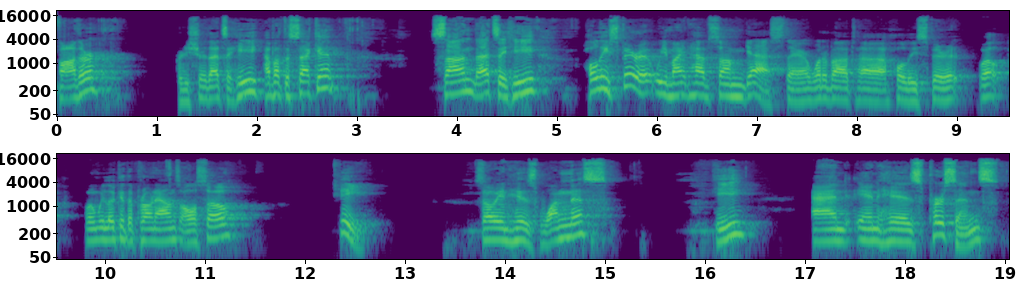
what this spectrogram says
Father, pretty sure that's a he. How about the second? Son, that's a he. Holy Spirit, we might have some guess there. What about uh, Holy Spirit? Well, when we look at the pronouns, also He. So in His oneness, He, and in His persons,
